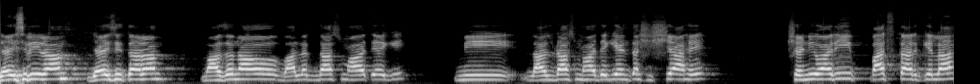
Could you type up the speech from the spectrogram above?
जय श्रीराम जय सीताराम. माझं नाव बालकदास महात्यागी. मी लालदास महात्यागी यांचा शिष्य आहे. शनिवारी पाच तारखेला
